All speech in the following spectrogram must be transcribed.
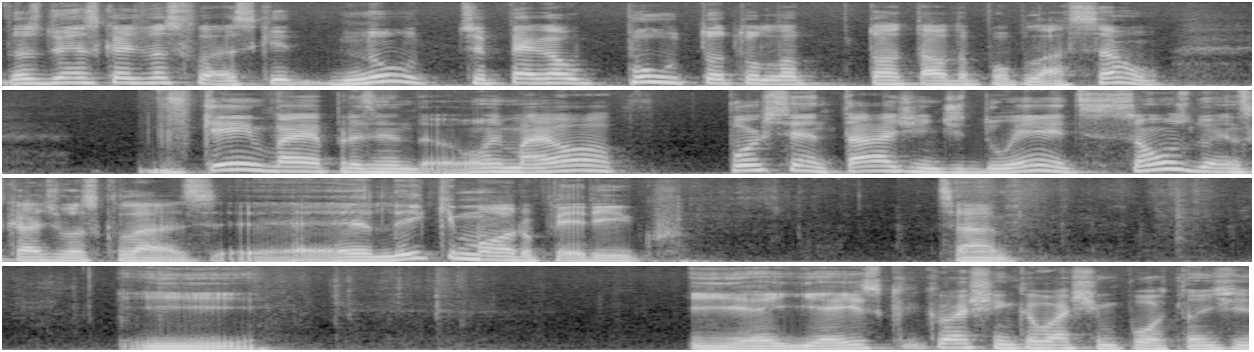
das doenças cardiovasculares, que no, você pegar o pool total, total da população, quem vai apresentar a maior porcentagem de doentes são os doentes cardiovasculares. É, é ali que mora o perigo, sabe? E e é, e é isso que eu acho que eu acho importante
